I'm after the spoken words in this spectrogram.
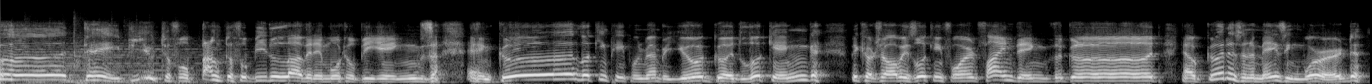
Good day, beautiful, bountiful, beloved, immortal beings, and good looking people. Remember, you're good looking because you're always looking for and finding the good. Now, good is an amazing word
